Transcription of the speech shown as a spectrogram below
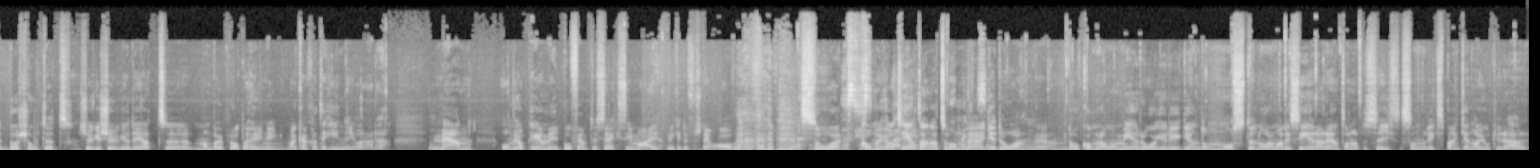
börshotet 2020 är att eh, man börjar prata höjning. Man kanske inte hinner göra det. Mm. Men om vi har PMI på 56 i maj, vilket du får stämma av så kommer vi ha ett helt annat tonläge då. Mm. Eh, då kommer de ha mer råg i ryggen. De måste normalisera räntorna precis som Riksbanken har gjort i det här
